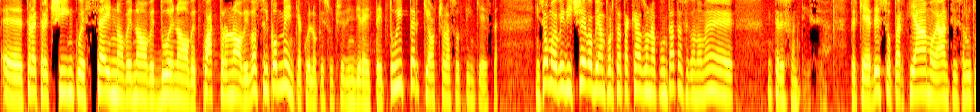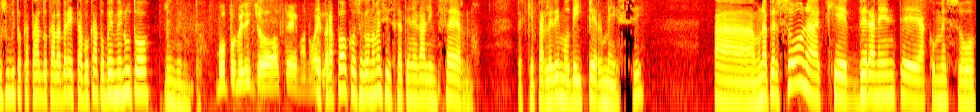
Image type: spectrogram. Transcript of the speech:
eh, 335 699 2949 i vostri commenti a quello che succede in diretta e Twitter chiocciola sotto inchiesta. Insomma vi dicevo abbiamo portato a casa una puntata secondo me interessantissima. Perché adesso partiamo e anzi saluto subito Cataldo Calabretta avvocato benvenuto. Benvenuto. Buon pomeriggio a te Emanuele e tra poco secondo me si scatenerà l'inferno perché parleremo dei permessi a una persona che veramente ha commesso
